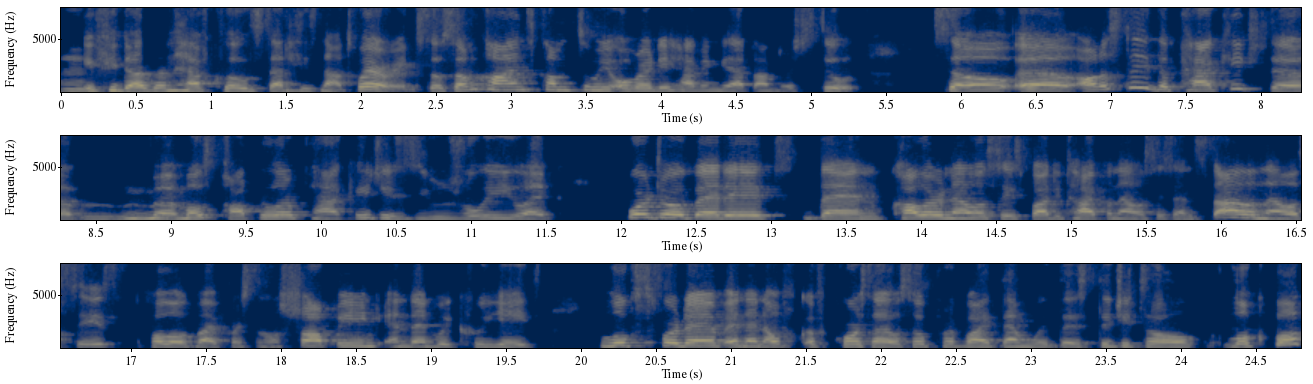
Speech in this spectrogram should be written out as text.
mm. if he doesn't have clothes that he's not wearing. So some clients come to me already having that understood. So uh, honestly, the package, the m- most popular package is usually like wardrobe edit, then color analysis, body type analysis, and style analysis, followed by personal shopping. And then we create looks for them. And then, of, of course, I also provide them with this digital lookbook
